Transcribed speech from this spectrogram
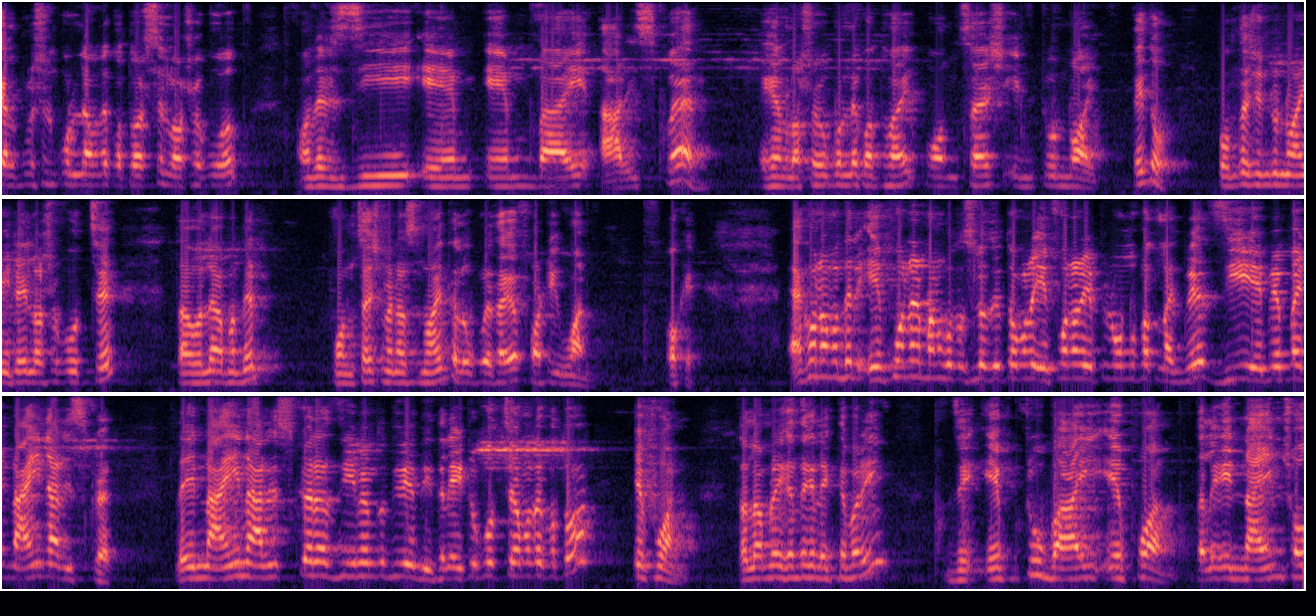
ক্যালকুলেশন করলে আমাদের কত আসছে? লসাগু আমাদের G M M by R square এখানে লসাগু করলে কত হয়? পঞ্চাশ ইন্টু নয়। তাই তো? পঞ্চাশ ইন্টু নয় এটাই লসাগু হচ্ছে। তাহলে আমাদের পঞ্চাশ মাইনাস নয়, তাহলে উপরে থাকে ফর্টি ওয়ান ওকে এখন আমাদের এফ ওয়ানের মান কত ছিল? যেহেতু আমরা এফ ওয়ান আর এফ এর অনুপাত লাগবে G M M by nine R square এই নাইন আর স্কোয়ার আর জি এম এম তো দিয়ে দিই, তাহলে এইটুকু হচ্ছে আমাদের কত? এফ ওয়ান তাহলে আমরা এখান থেকে লিখতে পারি যে F two by F one তাহলে এই নাইন সহ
